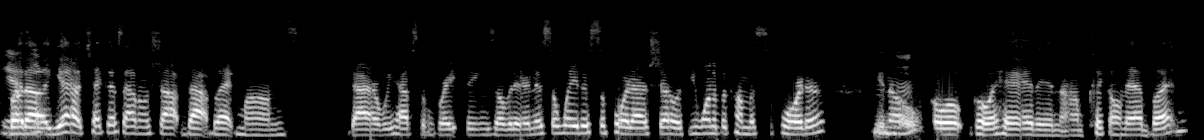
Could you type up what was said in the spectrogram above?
Yeah. But uh, yeah, check us out on shop.blackmoms. Diary. We have some great things over there, and it's a way to support our show. If you want to become a supporter, you mm-hmm. know, go go ahead and um, click on that button.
